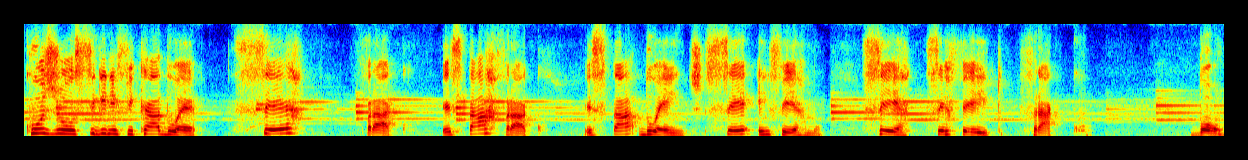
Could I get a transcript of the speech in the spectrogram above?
cujo significado é ser fraco, estar fraco, estar doente, ser enfermo, ser, ser feito, fraco. Bom,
